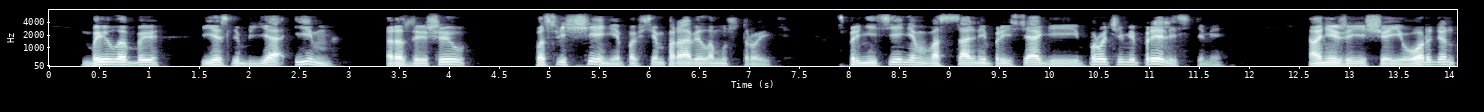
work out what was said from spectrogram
— было бы, если б я им разрешил посвящение по всем правилам устроить, принесением вассальной присяги и прочими прелестями. Они же еще и орден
